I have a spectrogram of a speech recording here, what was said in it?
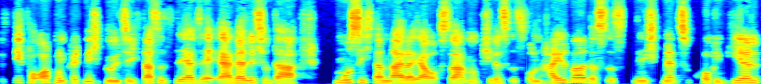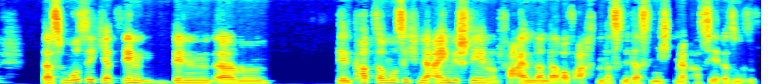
ist die Verordnung halt nicht gültig. Das ist sehr, sehr ärgerlich und da muss ich dann leider ja auch sagen, okay, das ist unheilbar, das ist nicht mehr zu korrigieren. Das muss ich jetzt den, den, ähm, den Patzer muss ich mir eingestehen und vor allem dann darauf achten, dass mir das nicht mehr passiert. Also es ist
